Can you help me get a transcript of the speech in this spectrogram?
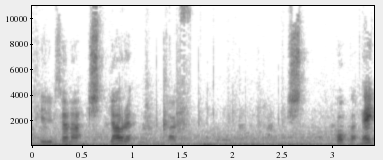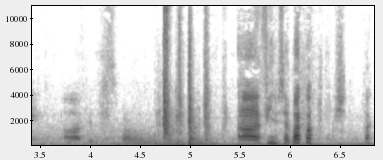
Aferin sana. Şşt yavru. Bak. Şşt kokla. Hey. Aferin. Aferin sana. Bak bak. Şşt bak.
